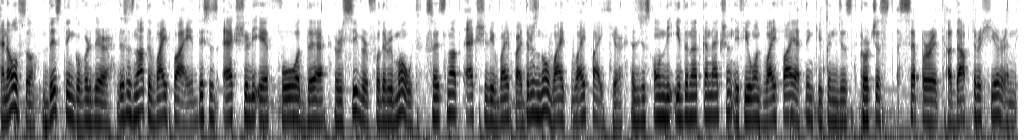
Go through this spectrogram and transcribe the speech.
And also, this thing over there, this is not a Wi-Fi, this is actually a for the receiver, for the remote. So it's not actually Wi-Fi. There's no wi Wi-Fi here. It's just only Ethernet connection. If you want Wi-Fi, I think you can just purchase a separate adapter here and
